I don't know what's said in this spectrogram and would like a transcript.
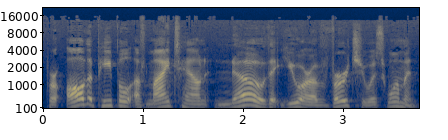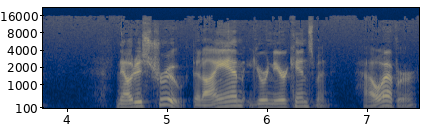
for all the people of my town know that you are a virtuous woman. Now it is true that I am your near kinsman. However,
